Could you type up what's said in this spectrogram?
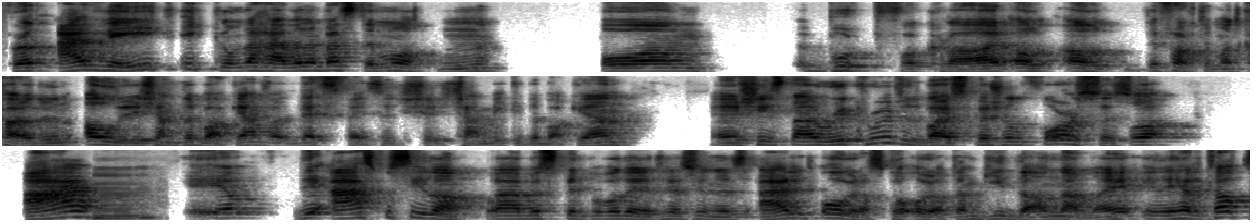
for jeg vet ikke om det her var den beste måten å bortforklare all, all, det faktum at Cara Dune aldri kommer tilbake igjen. For Death Spaces kommer ikke tilbake igjen. She's now recruited by special forces. Og jeg Mm. det jeg skal si, da, og jeg er spent på hva dere tre synes, jeg er litt overraska over at de gidda å nevne det i det hele tatt.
